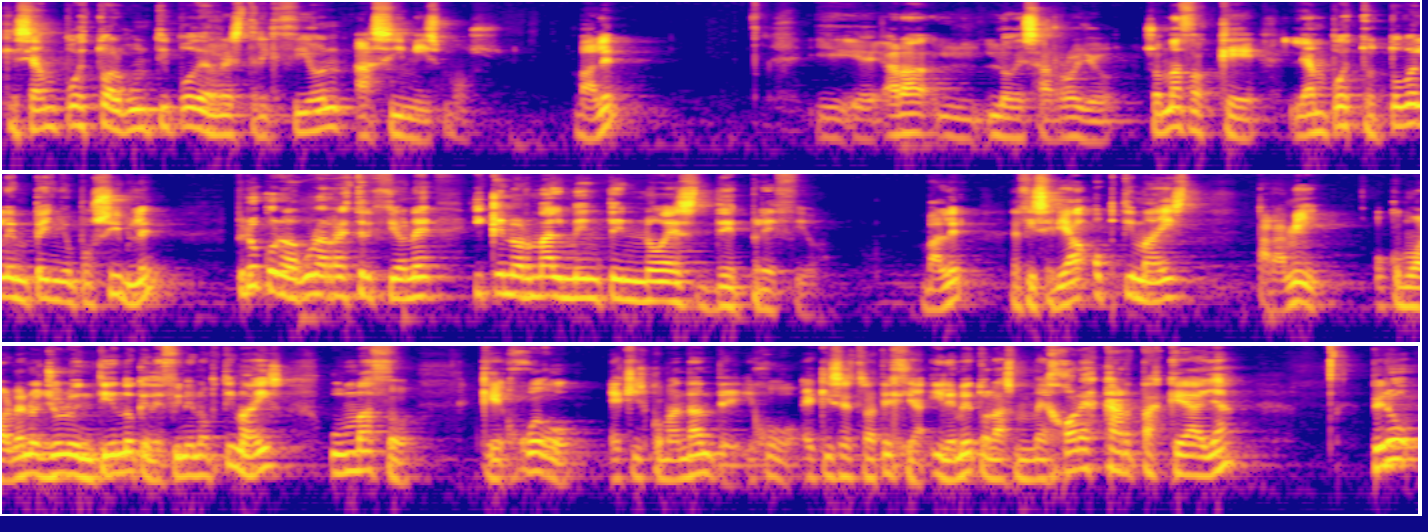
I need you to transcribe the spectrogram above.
que se han puesto algún tipo de restricción a sí mismos, ¿vale? Y eh, ahora lo desarrollo. Son mazos que le han puesto todo el empeño posible, pero con algunas restricciones y que normalmente no es de precio, ¿vale? Es decir, sería Optimized para mí, o como al menos yo lo entiendo que definen Optimized, un mazo que juego X comandante y juego X estrategia y le meto las mejores cartas que haya, pero,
